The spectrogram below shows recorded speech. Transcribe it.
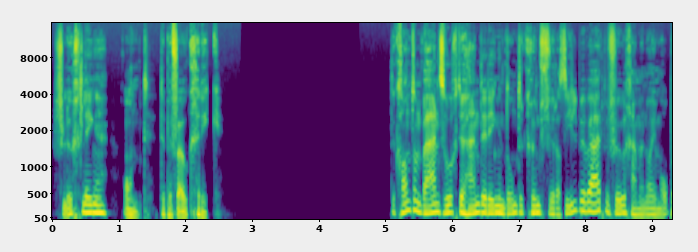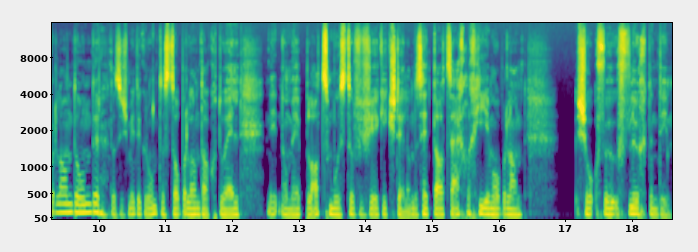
Flüchtlingen und der Bevölkerung. Der Kanton Bern sucht ja händeringend Unterkünfte für Asylbewerber. Viele kommen noch im Oberland unter. Das ist mit der Grund, dass das Oberland aktuell nicht noch mehr Platz muss zur Verfügung stellen. Und es hat tatsächlich hier im Oberland schon viele Flüchtende.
